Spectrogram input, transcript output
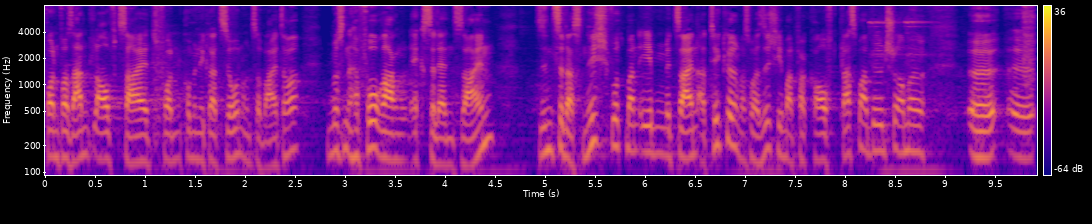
von Versandlaufzeit, von Kommunikation und so weiter, müssen hervorragend und exzellent sein. Sind sie das nicht, wird man eben mit seinen Artikeln, was weiß ich, jemand verkauft Plasmabildschirme, äh, äh,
